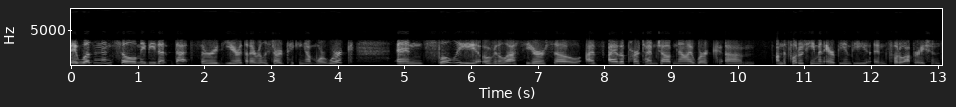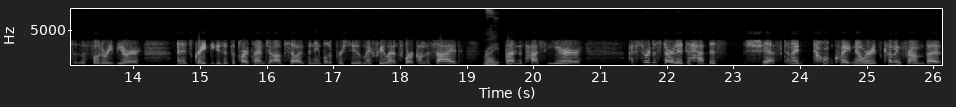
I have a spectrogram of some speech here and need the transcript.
it wasn't until maybe that that third year that I really started picking up more work. And slowly over the last year or so, I've I have a part-time job now. I work um, on the photo team at Airbnb in photo operations as a photo reviewer, and it's great because it's a part-time job. So I've been able to pursue my freelance work on the side. Right. But in the past year, I've sort of started to have this shift, and I don't quite know where it's coming from, but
